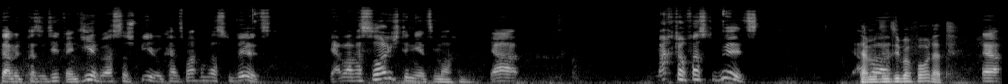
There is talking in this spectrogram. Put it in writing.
damit präsentiert werden, hier, du hast das Spiel, du kannst machen, was du willst. Ja, aber was soll ich denn jetzt machen? Ja, mach doch, was du willst. Damit Aber- sind sie überfordert. ja.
